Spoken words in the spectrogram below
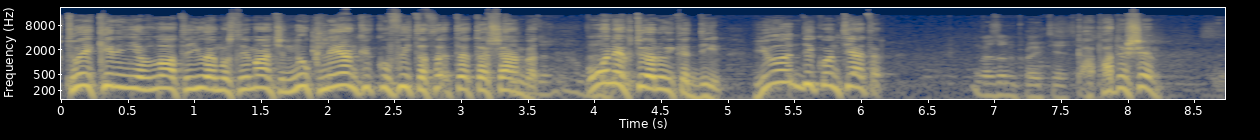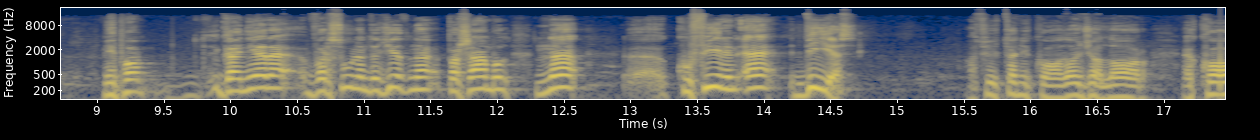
Këtu e keni një vëlla tuajin musliman që nuk lejon ky kufi të të, të shembet. Unë këtu e ruaj këtë din. Jo ti kap tjetër. Angazho në projekt tjetër. Pa pa dyshim. Mirëpo nganjëherë vërsulen të gjithë për shembull në kufirin e dijes. Aty tani ka edhe hoxhallarë, ka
